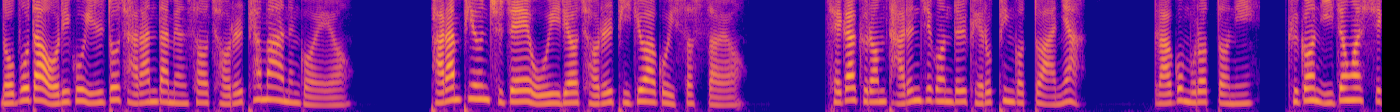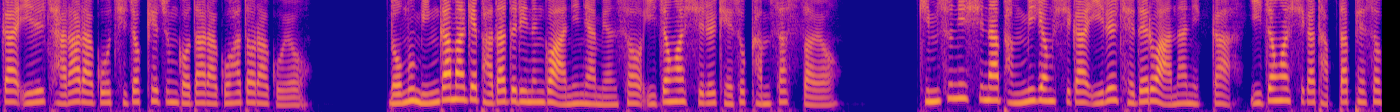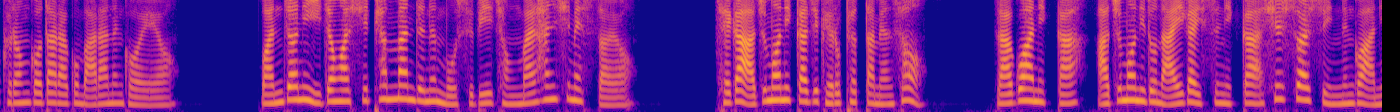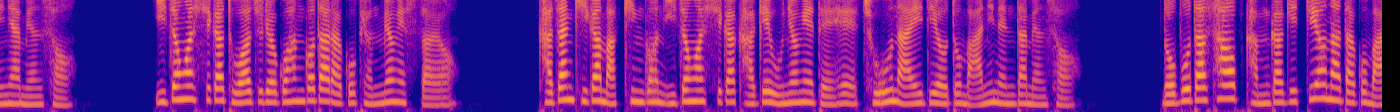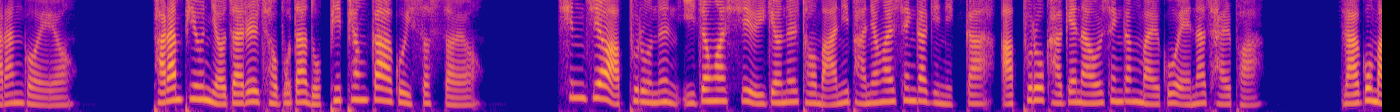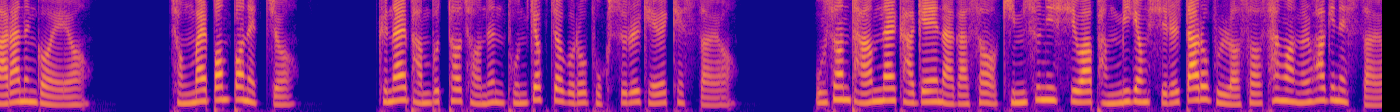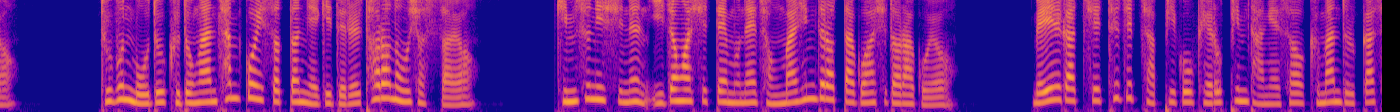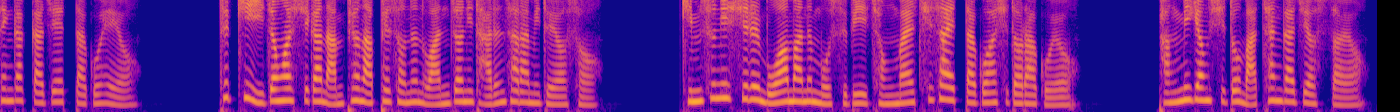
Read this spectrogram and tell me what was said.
너보다 어리고 일도 잘한다면서 저를 폄하하는 거예요. 바람 피운 주제에 오히려 저를 비교하고 있었어요. 제가 그럼 다른 직원들 괴롭힌 것도 아냐? 라고 물었더니 그건 이정화 씨가 일 잘하라고 지적해 준 거다라고 하더라고요. 너무 민감하게 받아들이는 거 아니냐면서 이정화 씨를 계속 감쌌어요. 김순희 씨나 박미경 씨가 일을 제대로 안 하니까 이정화 씨가 답답해서 그런 거다라고 말하는 거예요. 완전히 이정화 씨 편만 드는 모습이 정말 한심했어요. 제가 아주머니까지 괴롭혔다면서? 라고 하니까 아주머니도 나이가 있으니까 실수할 수 있는 거 아니냐면서 이정화 씨가 도와주려고 한 거다라고 변명했어요. 가장 기가 막힌 건 이정화 씨가 가게 운영에 대해 좋은 아이디어도 많이 낸다면서 너보다 사업 감각이 뛰어나다고 말한 거예요. 바람 피운 여자를 저보다 높이 평가하고 있었어요. 심지어 앞으로는 이정화 씨 의견을 더 많이 반영할 생각이니까 앞으로 가게 나올 생각 말고 애나 잘 봐. 라고 말하는 거예요. 정말 뻔뻔했죠. 그날 밤부터 저는 본격적으로 복수를 계획했어요. 우선 다음날 가게에 나가서 김순희 씨와 박미경 씨를 따로 불러서 상황을 확인했어요. 두 분 모두 그동안 참고 있었던 얘기들을 털어놓으셨어요. 김순희 씨는 이정화 씨 때문에 정말 힘들었다고 하시더라고요. 매일같이 트집 잡히고 괴롭힘 당해서 그만둘까 생각까지 했다고 해요. 특히 이정화 씨가 남편 앞에서는 완전히 다른 사람이 되어서 김순희 씨를 모함하는 모습이 정말 치사했다고 하시더라고요. 박미경 씨도 마찬가지였어요.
